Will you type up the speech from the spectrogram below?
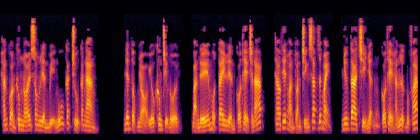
Hắn còn không nói xong liền bị ngũ các chủ cắt ngang nhân tộc nhỏ yếu không chịu nổi, bản đế một tay liền có thể chấn áp, thao thiết hoàn toàn chính xác rất mạnh, nhưng ta chỉ nhận có thể hắn lực bộc phát,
